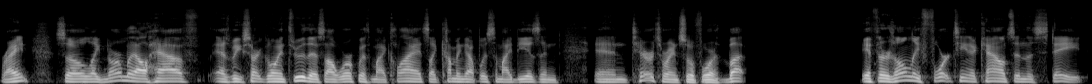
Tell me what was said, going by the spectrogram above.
Right. So, like, normally I'll have, as we start going through this, I'll work with my clients, like coming up with some ideas and, and territory and so forth. But if there's only 14 accounts in the state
